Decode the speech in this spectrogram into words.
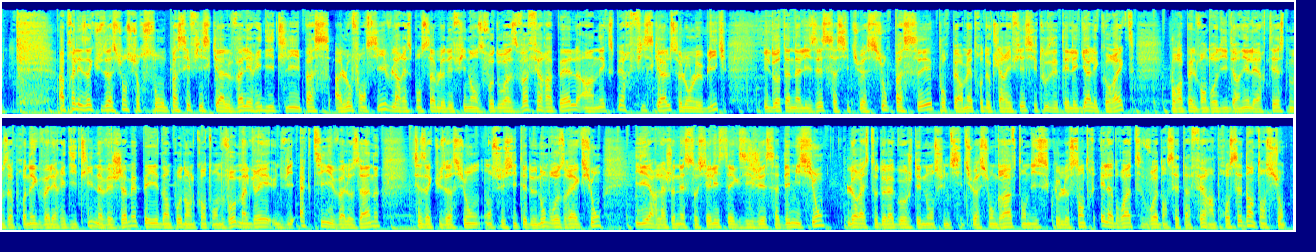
Après les accusations sur son passé fiscal, Valérie Ditli passe à l'offensive. La responsable des finances vaudoises va faire appel à un expert fiscal selon le BLIC. Il doit analyser sa situation passée pour permettre de clarifier si tout était légal et correct. Pour rappel, vendredi dernier, la RTS nous apprenait que Valérie Ditli n'avait jamais payé d'impôts dans le canton de Vaud malgré une vie active à Lausanne. Ces accusations ont suscité de nombreuses réactions. Hier, la jeunesse socialiste a exigé sa démission. Le reste de la gauche dénonce une situation grave, tandis que le centre et la droite voient dans cette affaire un procès d'intention.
